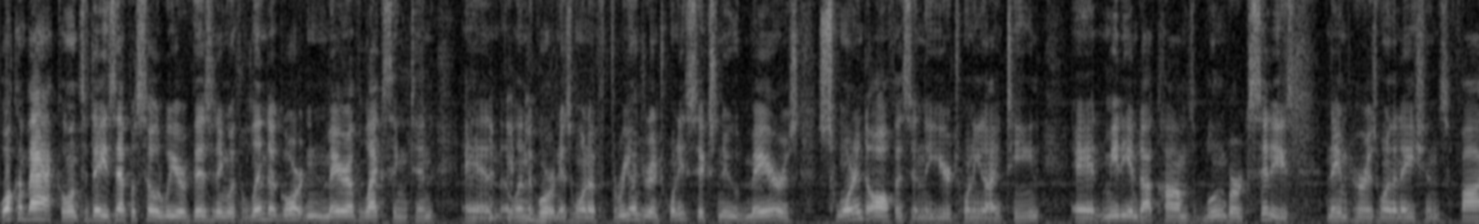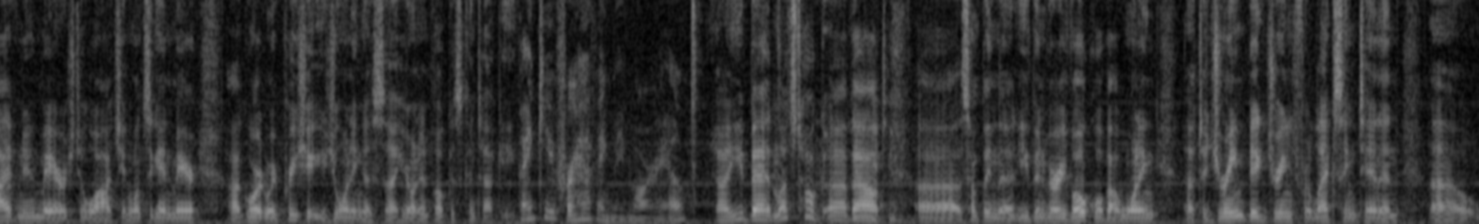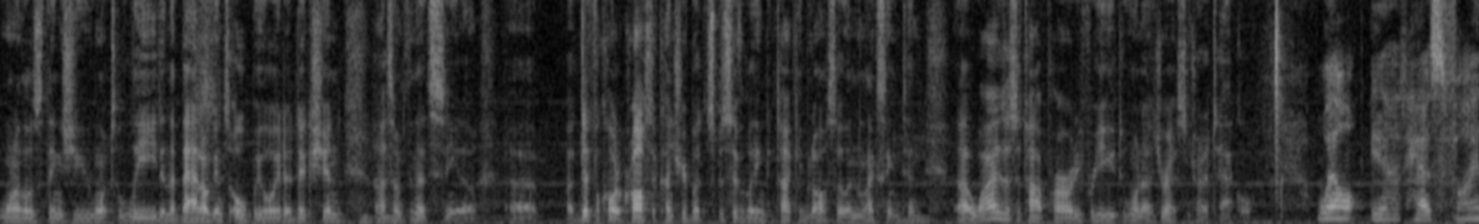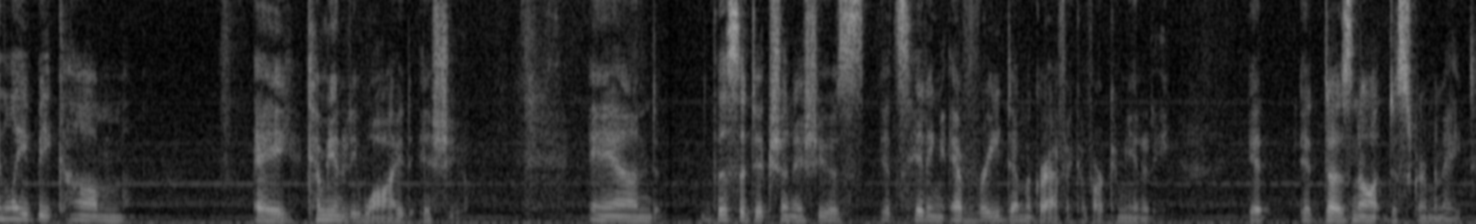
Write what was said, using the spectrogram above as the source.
Welcome back. On today's episode, we are visiting with Linda Gorton, Mayor of Lexington. And uh, Linda Gorton is one of 326 new mayors sworn into office in the year 2019. And Medium.com's Bloomberg Cities named her as one of the nation's five new mayors to watch. And once again, Mayor uh, Gorton, we appreciate you joining us uh, here on In Focus Kentucky. Thank you for having me, Mario. Uh, you bet. And let's talk uh, about uh, something that you've been very vocal about wanting uh, to dream big dreams for Lexington. And one of those things you want to lead in the battle against opioid addiction, mm -hmm. something that's, you know, uh, difficult across the country, but specifically in Kentucky, but also in Lexington. Mm -hmm. uh, why is this a top priority for you to want to address and try to tackle? Well, it has finally become a community-wide issue. And this addiction issue is it's hitting every demographic of our community. It it does not discriminate.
